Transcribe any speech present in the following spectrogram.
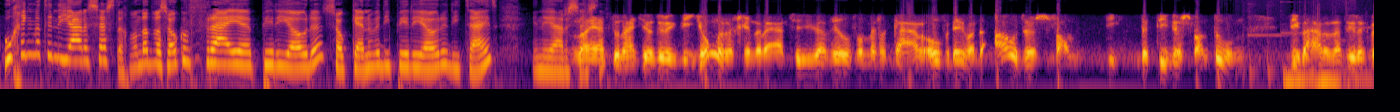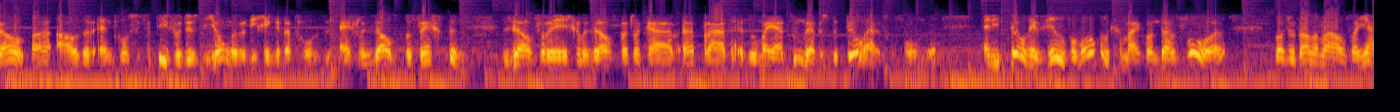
Hoe ging dat in de jaren 60? Want dat was ook een vrije periode. Zo kennen we die periode, die tijd, in de jaren 60. Nou ja, toen had je natuurlijk die jongere generatie die dat heel veel met elkaar overdeden. Maar de ouders van die, de tieners van toen, die waren natuurlijk wel eh, ouder en conservatiever. Dus die jongeren die gingen dat gewoon eigenlijk zelf bevechten. Zelf regelen, zelf met elkaar eh, praten en doen. Maar ja, toen hebben ze de pil uitgevonden. En die pil heeft heel veel mogelijk gemaakt. Want daarvoor was het allemaal van ja,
